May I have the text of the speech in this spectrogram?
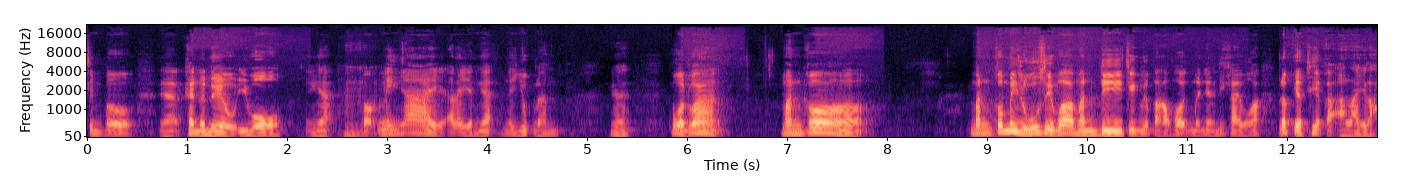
simple นะฮะ Canadale Evo อ ย่างเงี้ยอืมก็ง่ายๆอะไรอย่างเงี้ยในยุคนั้นนะปรากฏว่ามันก็มันก็ไม่รู้สิว่ามันดีจริงหรือเปล่าเพราะเหมือนอย่างที่ไกด์บอกว่าแล้วเปรียบเทียบกับอะไรล่ะ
